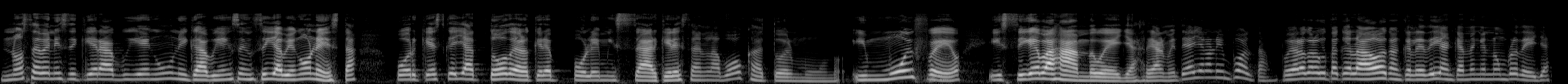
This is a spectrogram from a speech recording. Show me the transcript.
no se ve ni siquiera bien única, bien sencilla, bien honesta, porque es que ella todo lo quiere polemizar, quiere estar en la boca de todo el mundo. Y muy feo, y sigue bajando ella. Realmente a ella no le importa. Pues a lo que le gusta que la oigan, que le digan, que anden el nombre de ella,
